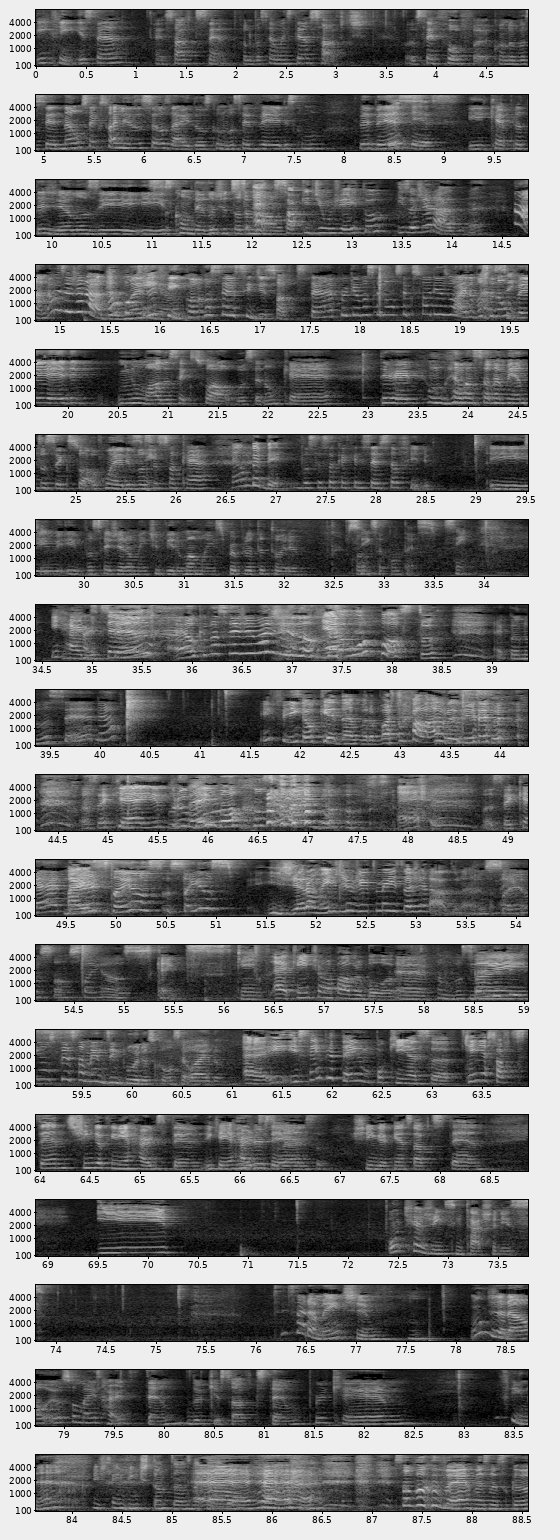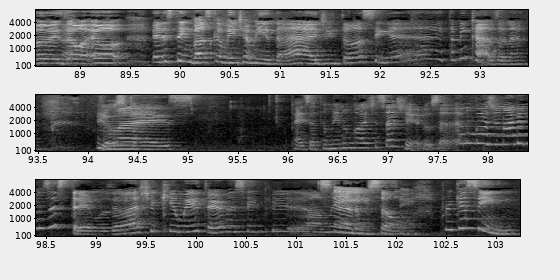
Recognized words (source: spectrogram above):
Enfim, stand é soft stand. Quando você é um stand soft. Você é fofa. Quando você não sexualiza os seus idols. Quando você vê eles como bebês. Bebês. E quer protegê-los e, e escondê-los de todo É, mal. só que de um jeito exagerado, né? Ah, não exagerado. É um mas pouquinho. enfim, quando você se diz soft stand é porque você não sexualiza o idol. Você Ah, não sim. vê ele em um modo sexual. Você não quer ter um relacionamento sexual com ele. Você só quer. É um bebê. Você só quer que ele seja seu filho. E, e você geralmente vira uma mãe super protetora quando isso acontece. Sim. E hard, Hard stand, stand é o que vocês já imaginam. é o oposto. É quando você, né? Enfim, Isso é o que, Débora? Bote em palavras isso. você quer ir pro Você- bem bom com seu idol. É. Você quer ter Mas- sonhos, sonhos. E geralmente de um jeito meio exagerado, né? Os sonhos são sonhos quentes. Quente. É, quente é uma palavra boa. É, quando você Mas- ali tem uns pensamentos impuros com o seu idol. É, e, e sempre tem um pouquinho essa. Quem é soft stand xinga quem é hard stand. E quem é hard stand xinga quem é soft stand. E. Onde que a gente se encaixa nisso? Sinceramente, em geral, eu sou mais hard stand do que soft stand, porque. Enfim, né? A gente tem 20 e tantos anos na É, cara. Sou um pouco velha pra essas coisas. Eu, eu, eles têm basicamente a minha idade, então assim, é. Tamo em casa, né? Justo. Mas. Mas eu também não gosto de exageros. Eu eu não gosto de nada nos extremos. Eu acho que o meio termo é sempre a melhor Sim, opção. sim. Porque assim,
